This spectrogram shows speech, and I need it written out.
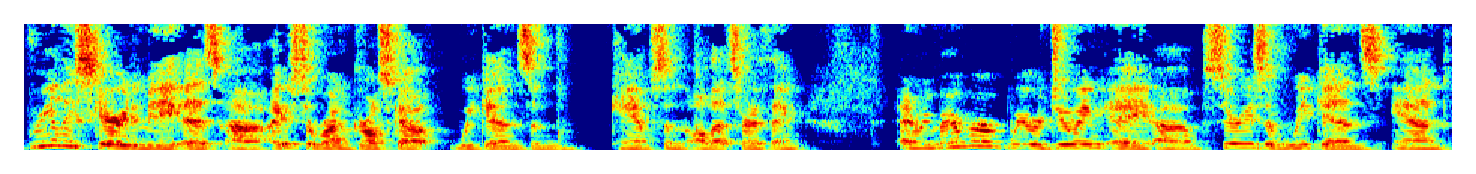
really scary to me is uh, I used to run Girl Scout weekends and camps and all that sort of thing. And remember, we were doing a um, series of weekends, and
